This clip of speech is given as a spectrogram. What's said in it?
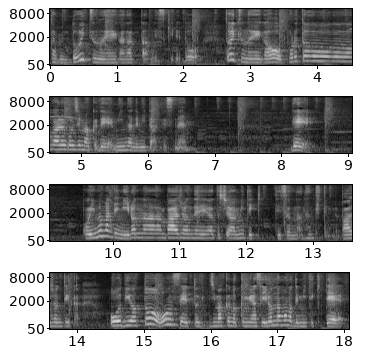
多分ドイツの映画だったんですけれどドイツの映画をポルトガル語字幕でみんなで見たんですね。でこう今までにいろんなバージョンで私は見てきてそんな何て言ってんだバージョンっていうかオーディオと音声と字幕の組み合わせいろんなもので見てきて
